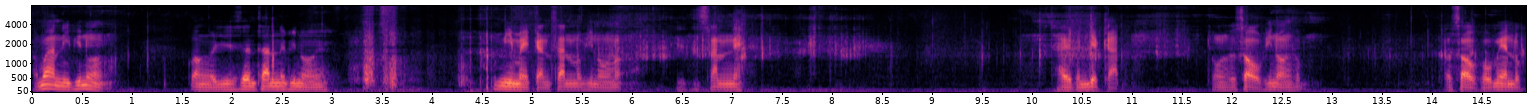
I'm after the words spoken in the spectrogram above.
ประมาณนี้พี่น้องกล้องก็จะสั้นๆนะพี่น้องมีไม้กันสั้นเนาะพี่น้องเนาะสั้นเนี่ยใช้บรรยากาศช่วงเสาร์พี่น้องครับเสาร์เขาแมนดอก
